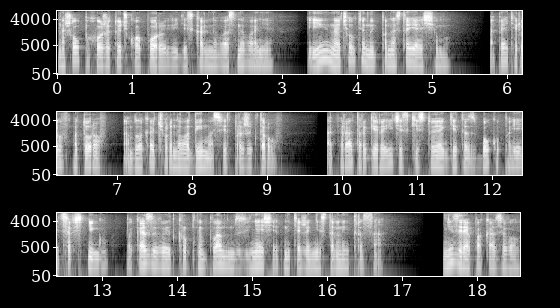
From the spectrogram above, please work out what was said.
нашел, похоже, точку опоры в виде скального основания и начал тянуть по-настоящему. Опять рев моторов, облака черного дыма, свет прожекторов. Оператор, героически стоя где-то сбоку по в снегу, показывает крупным планом звенящие от натяжения стальные троса. Не зря показывал.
